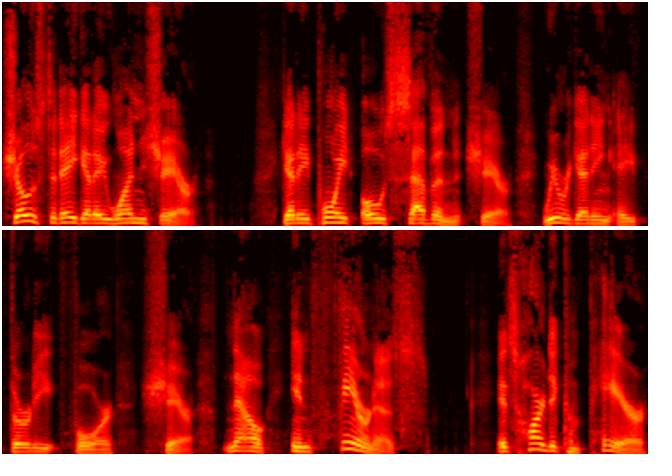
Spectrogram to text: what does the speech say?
Shows today get a one share. get a 0.07 share. We were getting a 34 share. Now, in fairness, it's hard to compare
